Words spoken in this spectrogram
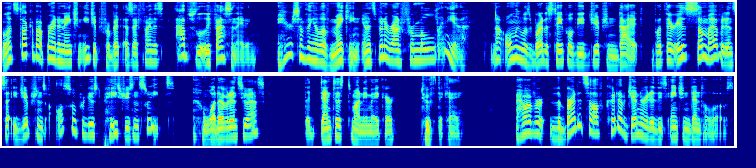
Let's talk about bread in ancient Egypt for a bit, as I find this absolutely fascinating. Here's something I love making, and it's been around for millennia. Not only was bread a staple of the Egyptian diet, but there is some evidence that Egyptians also produced pastries and sweets. What evidence, you ask? The dentist moneymaker, tooth decay. However, the bread itself could have generated these ancient dental woes.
